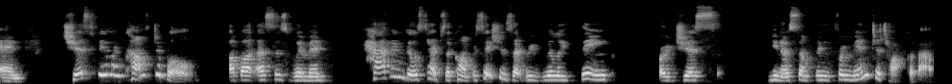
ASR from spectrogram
and just feeling comfortable about us as women having those types of conversations that we really think are just, you know, something for men to talk about.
